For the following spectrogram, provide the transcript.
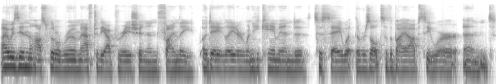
I was in the hospital room after the operation, and finally, a day later, when he came in to, to say what the results of the biopsy were, and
